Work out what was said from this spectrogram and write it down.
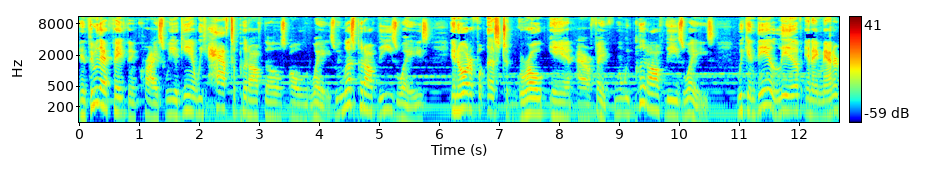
and through that faith in Christ we again we have to put off those old ways. We must put off these ways in order for us to grow in our faith. When we put off these ways, we can then live in a manner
